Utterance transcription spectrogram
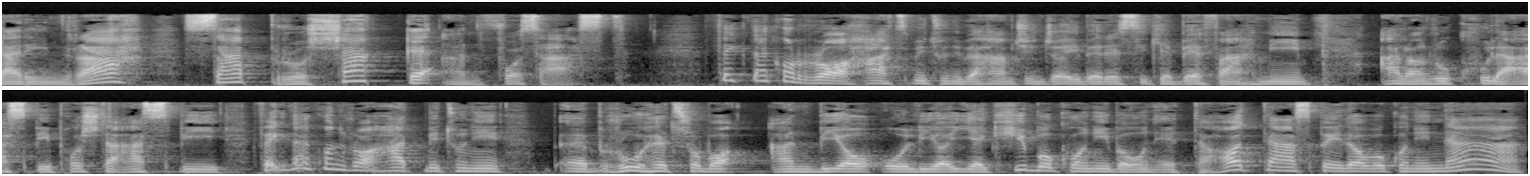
این ره صبر و شق انفس است. فکر نکن راحت می‌تونی به همچین جایی برسی که بفهمی الان رو کول اسبی پشت اسبی. فکر نکن راحت می‌تونی روحت رو با انبیا و اولیا یکی بکنی به اون اتحاد دست پیدا بکنی. نه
